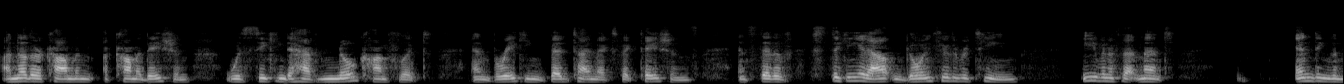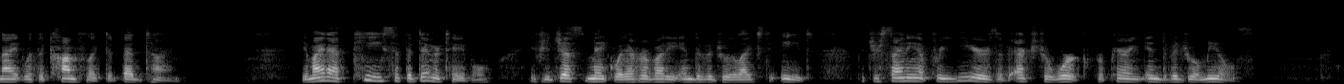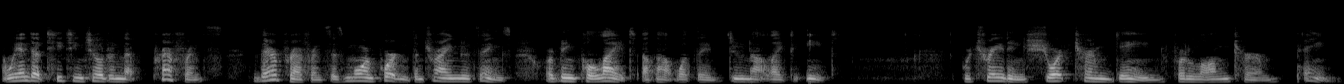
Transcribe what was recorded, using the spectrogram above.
Another common accommodation was seeking to have no conflict and breaking bedtime expectations instead of sticking it out and going through the routine, even if that meant ending the night with a conflict at bedtime. You might have peace at the dinner table if you just make what everybody individually likes to eat, but you're signing up for years of extra work preparing individual meals. And we end up teaching children that preference, their preference, is more important than trying new things or being polite about what they do not like to eat. We're trading short term gain for long term pain.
